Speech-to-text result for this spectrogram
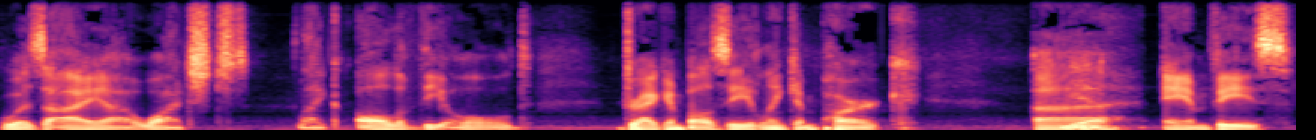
was I uh, watched like all of the old Dragon Ball Z Linkin Park uh, Yeah. AMVs.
